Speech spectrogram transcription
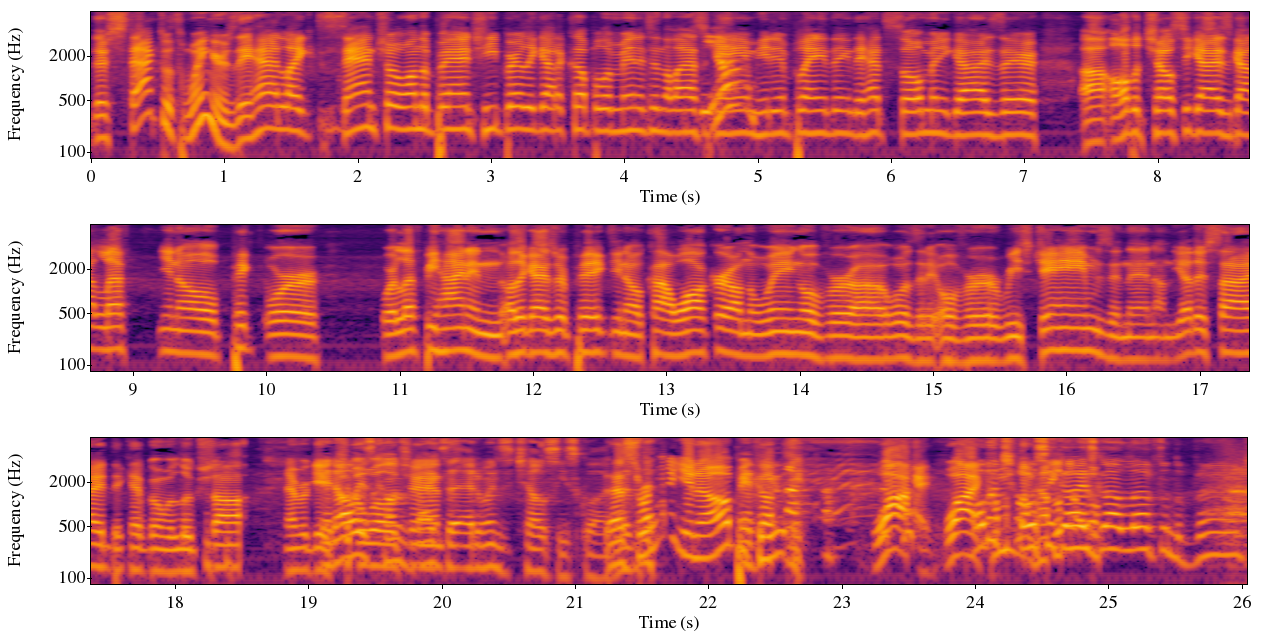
they're stacked with wingers. They had like Sancho on the bench. He barely got a couple of minutes in the last Yeah. game. He didn't play anything. They had so many guys there. Uh, all the Chelsea guys got left, you know, picked or or left behind, and other guys were picked. You know, Kyle Walker on the wing over uh, what was it over Reece James, and then on the other side they kept going with Luke Shaw. Never gave It always Chilwell comes a back to Edwin's Chelsea squad. That's right. it? You know, because you- why? Why? all the Come Chelsea hello. guys got left on the bench.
